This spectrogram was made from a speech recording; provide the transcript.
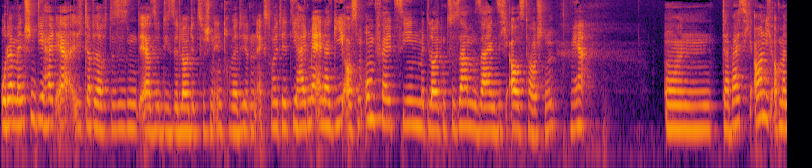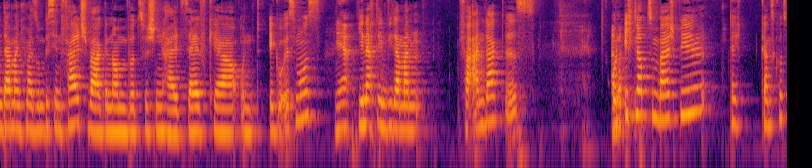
Oder Menschen, die halt eher, ich glaube, das sind eher so diese Leute zwischen introvertiert und extrovertiert, die halt mehr Energie aus dem Umfeld ziehen, mit Leuten zusammen sein, sich austauschen. Ja. Und da weiß ich auch nicht, ob man da manchmal so ein bisschen falsch wahrgenommen wird zwischen halt Self-Care und Egoismus. Ja. Je nachdem, wie da man veranlagt ist. Aber und ich glaube zum Beispiel, gleich ganz kurz,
